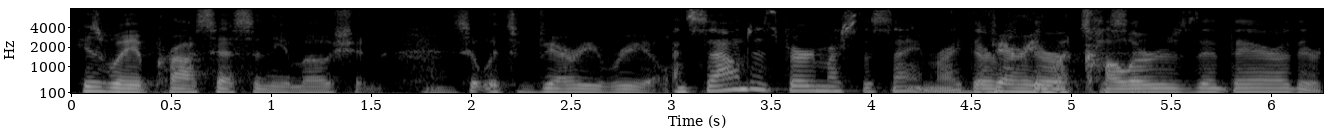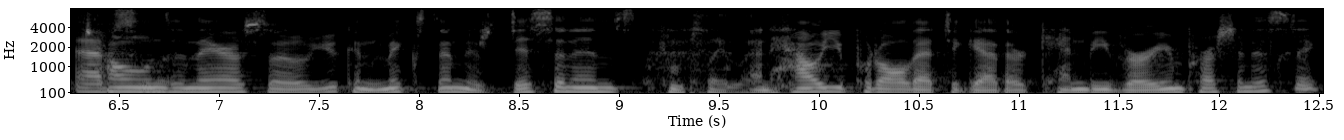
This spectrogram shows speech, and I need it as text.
his way of processing the emotion mm. so it's very real and sound is very much the same right there, very there are colors the in there there are Absolutely. tones in there so you can mix them there's dissonance completely and how you put all that together can be very impressionistic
